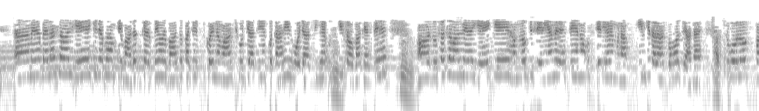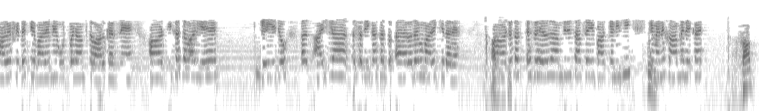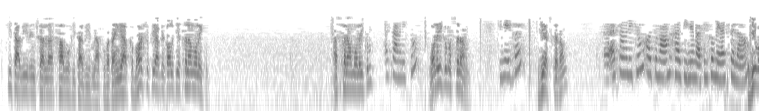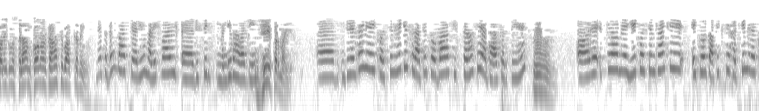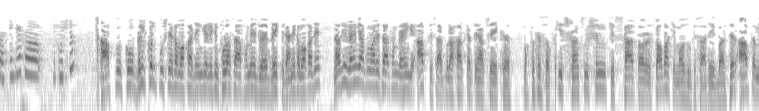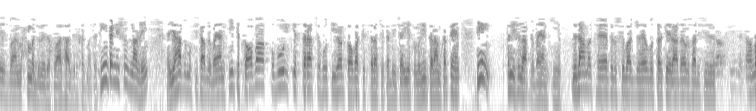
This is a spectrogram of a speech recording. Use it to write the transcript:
میرا پہلا سوال یہ ہے کہ جب ہم عبادت کرتے ہیں اور بعض اوقات کوئی نماز چھوٹ جاتی ہے کوتاہی ہو جاتی ہے اس کی توبہ کہتے ہیں۔ اور دوسرا سوال میرا یہ ہے کہ ہم لوگ جس ایریا میں رہتے ہیں نا اس ایریا میں منافقین کی تعداد بہت زیادہ ہے۔ اچھا۔ تو وہ لوگ باغ فطر کے بارے میں اٹھ پر ہم سوال کرتے ہیں۔ اور تیسرا سوال یہ ہے کہ یہ جو عائشہ صدیقہ کا روزہ مبارک کدھر ہے جو صاحب سے یہ بات کرنی تھی کہ میں نے خواب میں دیکھا ہے۔ خواب کی تعبیر انشاءاللہ خوابوں کی تعبیر میں آپ کو بتائیں گے۔ آپ کا بہت شکریہ آپ نے کال کیا السلام علیکم۔ السلام علیکم۔ السلام علیکم۔ وعلیکم السلام۔ جنید بھائی جی عرض کر رہا ہوں۔ السلام علیکم اور تمام خواتین محفل کو میرا سلام۔ جی وعلیکم السلام۔ کون اور کہاں سے بات کر رہی ہیں؟ میں صدر بات کر رہی ہوں ملک وال ڈسٹرکٹ منڈی بھاوردین جی فرمائیے۔ جنید بھائی میرا ایک کوشچن ہے کہ سرات توبہ کس طرح سے ادا کرتے ہیں؟ اور اس کے علاوہ میرا یہ کوشچن تھا کہ ایک ٹاپک سے ہٹ کے میرا کوشچن ہے تو پوچھ لوں آپ کو بالکل پوچھنے کا موقع دیں گے، لیکن تھوڑا سا آپ ہمیں جو ہے بریک پہ جانے کا موقع دیں۔ ناظرین، رہیں گے آپ ہمارے ساتھ، ہم رہیں گے آپ کے ساتھ۔ ملاقات کرتے ہیں آپ سے ایک مختصر اس ٹرانسمیشن کے ساتھ اور توبہ کے موضوع کے ساتھ ایک بار پھر آپ کا میزبان محمد جنید اقبال حاضر خدمت ہے۔ تین کنڈیشن ناظرین، یہاں پہ مفتی صاحب نے بیان کی کہ توبہ قبول کس طرح سے ہوتی ہے اور توبہ کس طرح سے کرنی چاہیے۔ اس مزید کلام کرتے ہیں۔ تین کنڈیشن آپ نے بیان کی ہیں۔ ندامت ہے پھر اس کے بعد جو ہے وہ ترک ارادہ اور ساری چیزیں۔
